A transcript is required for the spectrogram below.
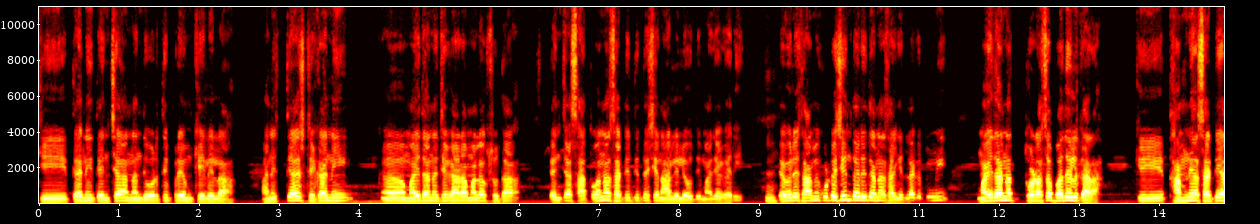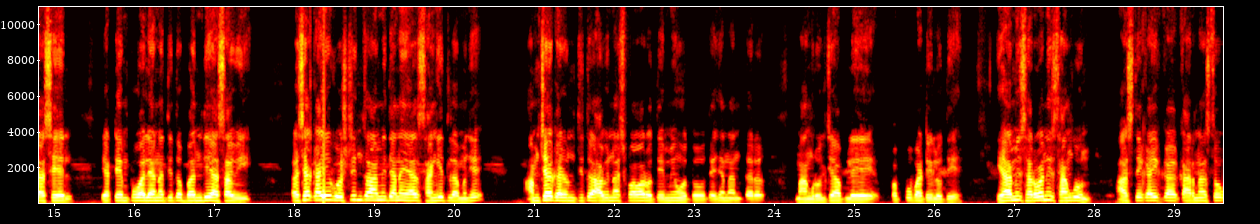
की त्यांनी त्यांच्या नंदीवरती प्रेम केलेला आणि त्याच ठिकाणी मैदानाचे गाडा मालकसुद्धा त्यांच्या सातवनासाठी तिथेशीन आलेले होते माझ्या घरी. त्यावेळेस आम्ही कुठेशीन तरी त्यांना सांगितलं की तुम्ही मैदानात थोडासा बदल करा की थांबण्यासाठी असेल या टेम्पोवाल्यांना तिथं बंदी असावी अशा काही गोष्टींचं आम्ही त्यांना या सांगितलं म्हणजे आमच्याकडून तिथं अविनाश पवार होते मी होतो त्याच्यानंतर मांगरूलचे आपले पप्पू पाटील होते. हे आम्ही सर्वांनी सांगून आज ते काही का कारणास्तव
